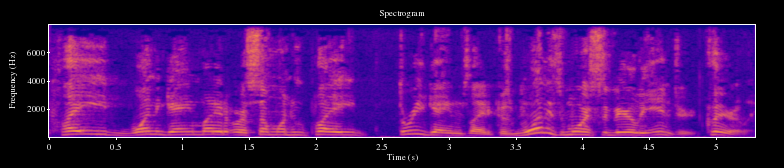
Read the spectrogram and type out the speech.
played one game later, or someone who played three games later? Because one is more severely injured. Clearly.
